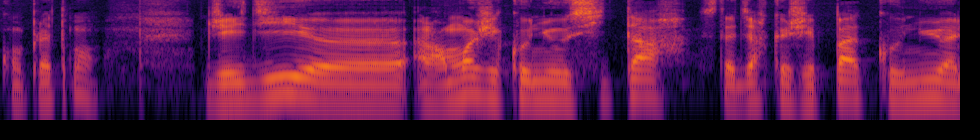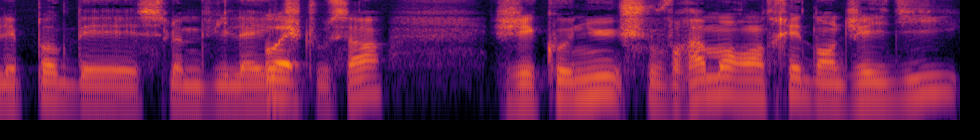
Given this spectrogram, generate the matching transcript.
complètement. JD, euh, alors moi j'ai connu aussi tard, c'est-à-dire que j'ai pas connu à l'époque des Slum Village, tout ça. J'ai connu, je suis vraiment rentré dans JD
